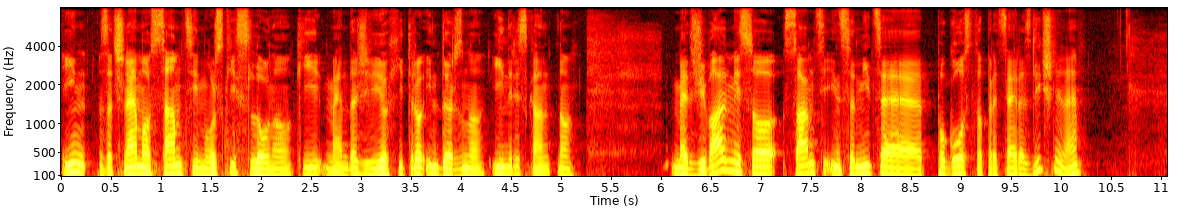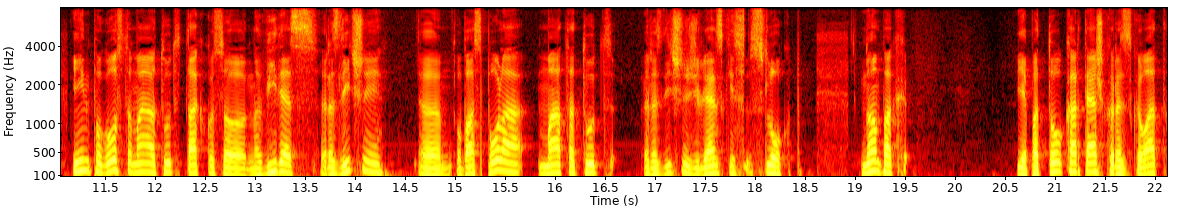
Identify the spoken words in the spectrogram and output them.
In začnemo s samci morskih slonov, ki menda živijo hitro in drzno in riskantno. Med živalmi so samci in samice pogosto precej različni. Ne? In pogosto imajo tudi, tako kot so na vides različni, eh, oba spola imata tudi različen življenjski slog. No, ampak je pa to kar težko raziskovati,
